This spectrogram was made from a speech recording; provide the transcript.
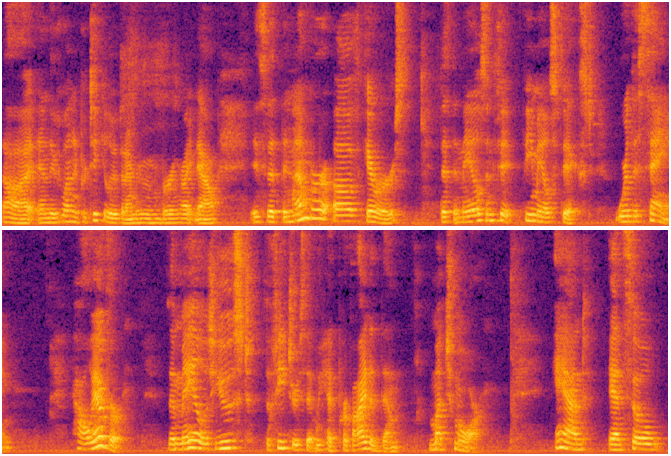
uh, and there's one in particular that I'm remembering right now, is that the number of errors that the males and females fixed were the same. However, the males used the features that we had provided them much more. And, and so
